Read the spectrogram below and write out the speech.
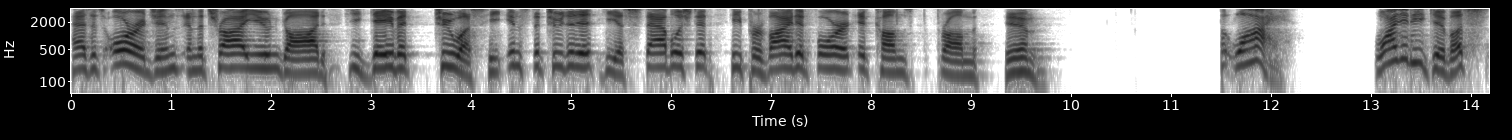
has its origins in the triune God. He gave it to us. He instituted it, He established it, He provided for it. It comes from Him. But why? Why did he give us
